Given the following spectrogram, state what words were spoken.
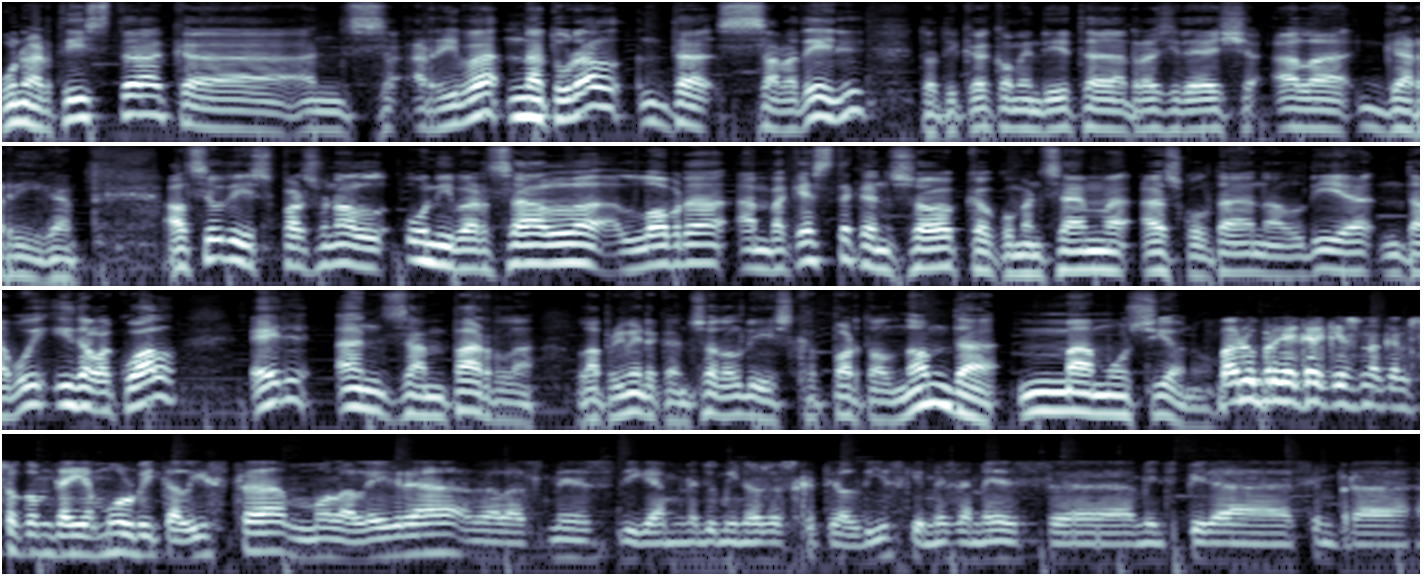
Un artista que ens arriba natural de Sabadell, tot i que, com hem dit, resideix a la Garriga. El seu disc Personal Universal l'obre amb aquesta cançó que comencem a escoltar en el el dia d'avui i de la qual ell ens en parla. La primera cançó del disc porta el nom de M'emociono. Bueno, perquè crec que és una cançó, com deia, molt vitalista, molt alegre, de les més, diguem-ne, lluminoses que té el disc, i a més a més eh, m'inspira sempre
